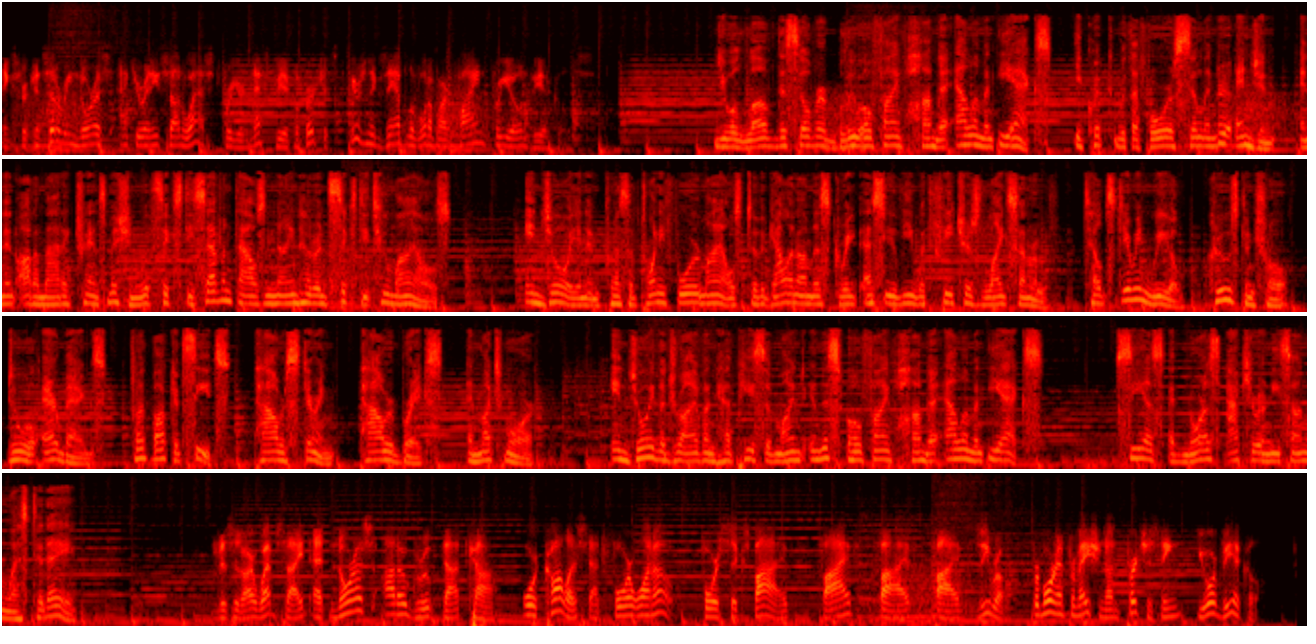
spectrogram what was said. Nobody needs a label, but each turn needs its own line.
Thanks for considering Norris Acura Nissan West for your next vehicle purchase. Here's an example of one of our fine pre-owned vehicles.
You will love the silver blue 05 Honda Element EX, equipped with a four-cylinder engine, and an automatic transmission with 67,962 miles. Enjoy an impressive 24 miles to the gallon on this great SUV with features like sunroof, tilt steering wheel, cruise control, dual airbags, front bucket seats, power steering, power brakes, and much more. Enjoy the drive and have peace of mind in this 05 Honda Element EX. See us at Norris Acura Nissan West today.
Visit our website at norrisautogroup.com or call us at 410-465-5550 for more information on purchasing your vehicle.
